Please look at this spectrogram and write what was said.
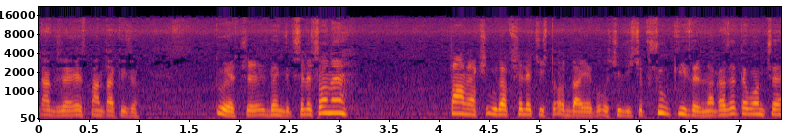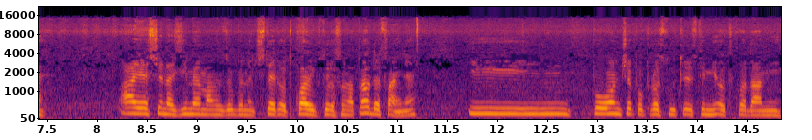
Także jest plan taki, że tu jest, będzie przeleczone. Tam jak się uda przelecieć to oddaję go oczywiście pszczółki, wtedy na gazetę łączę. A jeszcze na zimę mamy zrobione cztery odkłady, które są naprawdę fajne. I połączę po prostu te, z tymi odkładami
